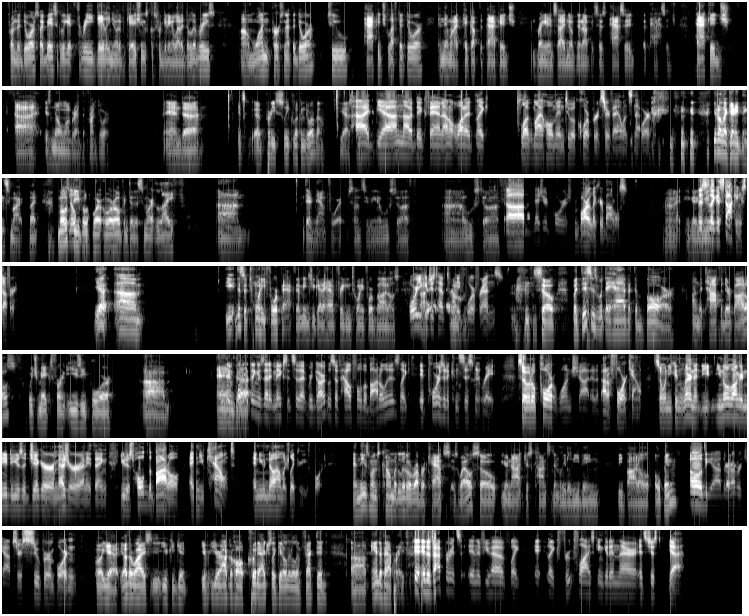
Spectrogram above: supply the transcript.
from the door. So I basically get three daily notifications because we're getting a lot of deliveries. Um, one person at the door, two package left at door, and then when I pick up the package and bring it inside and open it up, it says passage. The passage package uh, is no longer at the front door, and uh, it's a pretty sleek looking doorbell. Yes. I yeah, I'm not a big fan. I don't want to like plug my home into a corporate surveillance network. you don't like anything smart, but most Nope. people who are, who are open to the smart life, um, they're down for it. So let's see, we have Wusthof, uh, Wusthof. Uh, measured pours from bar liquor bottles. All right, you got to. This is like a stocking stuffer. yeah. Um, you, this is a 24 pack. That means you got to have freaking 24 bottles. Or you could Uh, just have don't- 24 friends. so, but this is what they have at the bar on the top of their bottles, which makes for an easy pour. Um, Well, the important uh, thing is that it makes it so that regardless of how full the bottle is, like it pours at a consistent rate. So it'll pour one shot at about a four count. So when you can learn it, you, you no longer need to use a jigger or measure or anything. You just hold the bottle and you count, and you know how much liquor you've poured. and these ones come with little rubber caps as well, so you're not just constantly leaving the bottle open. Oh, the uh, the rubber caps are super important. Well, yeah. Otherwise, you could get your, your alcohol could actually get a little infected um, and evaporate. It, it evaporates, and if you have like it, like fruit flies can get in there. It's just yeah,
